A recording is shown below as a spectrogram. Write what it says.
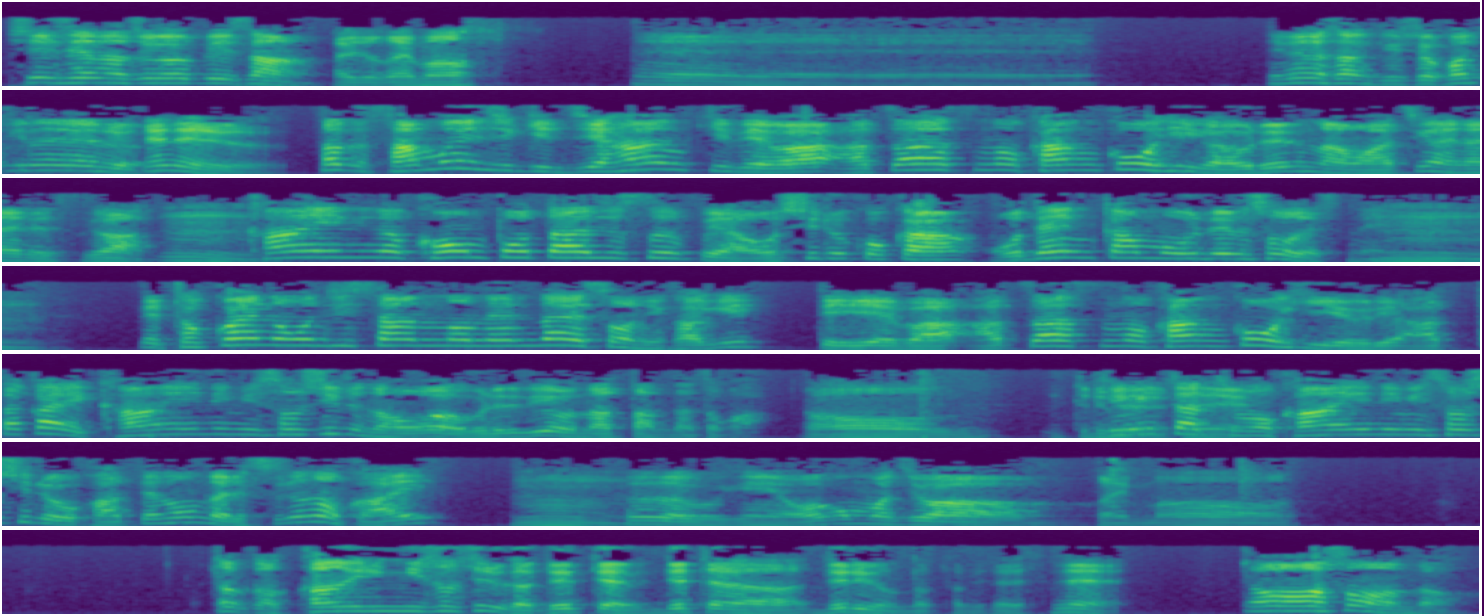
新鮮なジョガピーさん。ありがとうございます。えー、井上さん、局長、こんにちは、ねるねねる。さて、寒い時期、自販機では熱々の缶コーヒーが売れるのは間違いないですが、うん。缶入りのコーンポタージュスープやお汁粉缶、おでん缶も売れるそうですね。うん。で、都会のおじさんの年代層に限って言えば、熱々の缶コーヒーよりあったかい缶入り味噌汁の方が売れるようになったんだとか。ああ、君たちも、缶入り味噌汁を買って飲んだりするのかい？うん。それではごきげんよう、わこんばちは。ございます。なんか、簡易味噌汁が出て、出たら、出るようになったみたいですね。ああ、そうなんだ。う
